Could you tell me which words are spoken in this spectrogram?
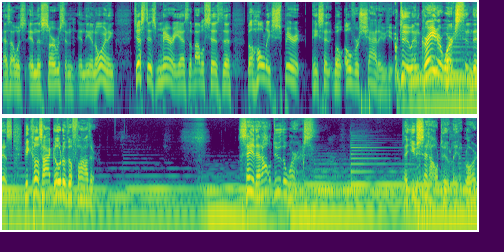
as I was in this service and in the anointing, just as Mary, as the Bible says, the the Holy Spirit. He said, will overshadow you. Do and greater works than this because I go to the Father. Say that I'll do the works that you said I'll do, Lord.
